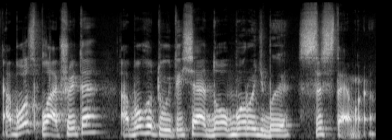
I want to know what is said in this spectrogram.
Або сплачуйте, або готуйтеся до боротьби з системою.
